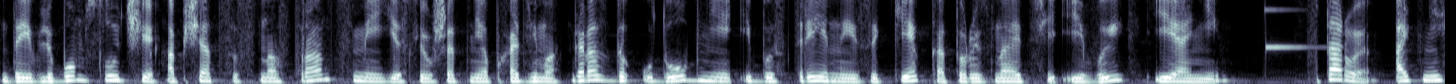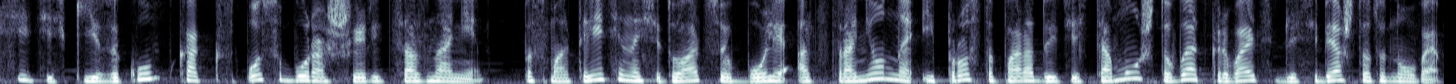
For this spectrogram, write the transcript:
Да и в любом случае общаться с иностранцами, если уж это необходимо, гораздо удобнее и быстрее на языке, который знаете и вы, и они. Второе. Отнеситесь к языку как к способу расширить сознание. Посмотрите на ситуацию более отстраненно и просто порадуйтесь тому, что вы открываете для себя что-то новое.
